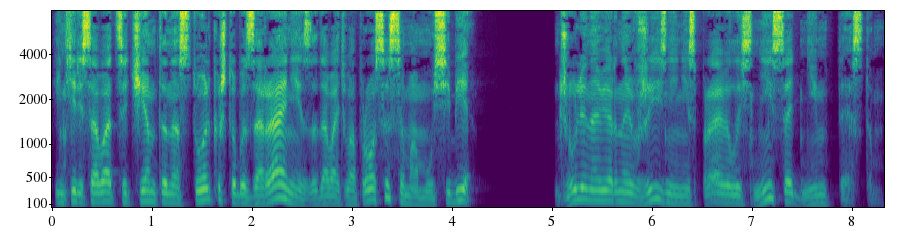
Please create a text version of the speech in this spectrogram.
интересоваться чем-то настолько, чтобы заранее задавать вопросы самому себе. Джули, наверное, в жизни не справилась ни с одним тестом.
